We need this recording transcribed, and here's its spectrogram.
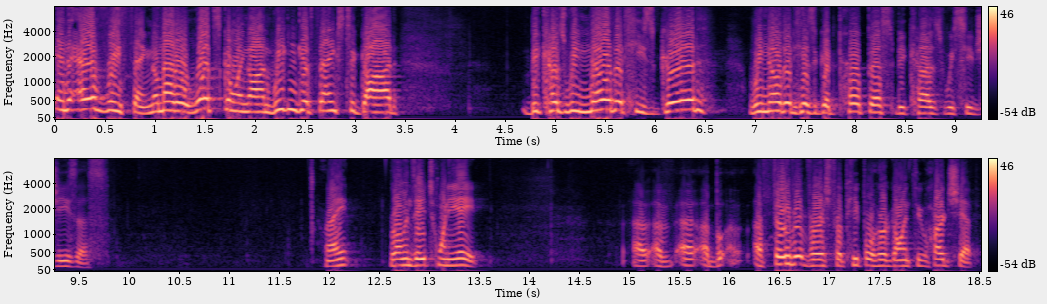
in everything, no matter what's going on, we can give thanks to God because we know that he's good. We know that he has a good purpose because we see Jesus. Right? Romans 8.28, a, a, a, a favorite verse for people who are going through hardship.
